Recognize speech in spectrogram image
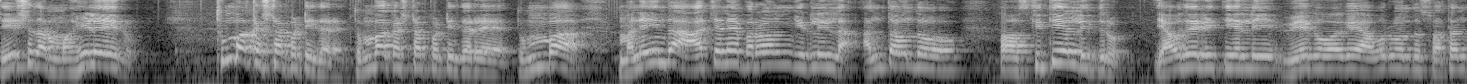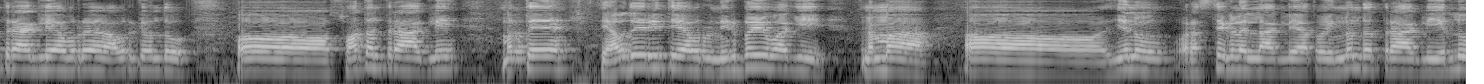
ದೇಶದ ಮಹಿಳೆಯರು ತುಂಬ ಕಷ್ಟಪಟ್ಟಿದ್ದಾರೆ ತುಂಬ ಕಷ್ಟಪಟ್ಟಿದ್ದಾರೆ, ತುಂಬ ಮನೆಯಿಂದ ಆಚೆನೇ ಬರೋಂಗಿರಲಿಲ್ಲ ಅಂಥ ಒಂದು ಸ್ಥಿತಿಯಲ್ಲಿದ್ದರು ಯಾವುದೇ ರೀತಿಯಲ್ಲಿ ವೇಗವಾಗಿ ಅವರು ಒಂದು ಸ್ವಾತಂತ್ರ್ಯ ಆಗಲಿ, ಅವರ, ಅವ್ರಿಗೆ ಒಂದು ಸ್ವಾತಂತ್ರ್ಯ ಆಗಲಿ, ಮತ್ತು ಯಾವುದೇ ರೀತಿ ಅವರು ನಿರ್ಭಯವಾಗಿ ನಮ್ಮ ಏನು ರಸ್ತೆಗಳಲ್ಲಾಗಲಿ ಅಥವಾ ಇನ್ನೊಂದು ಹತ್ರ ಆಗಲಿ ಎಲ್ಲೂ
